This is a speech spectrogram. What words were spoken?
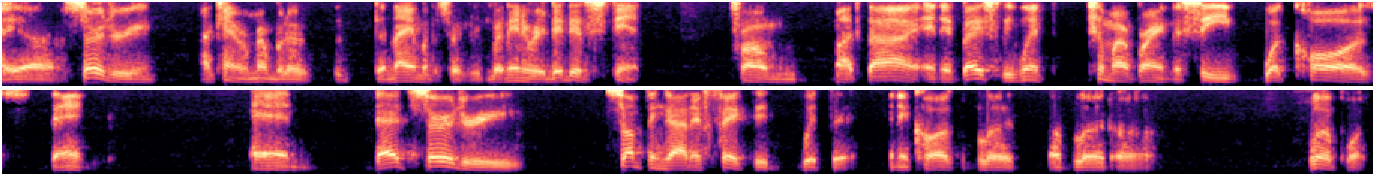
a uh, surgery. I can't remember the, the, the name of the surgery, but anyway, they did a stent from my thigh, and it basically went to my brain to see what caused the anger. And that surgery, something got infected with it, and it caused the blood a blood uh, blood poison.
